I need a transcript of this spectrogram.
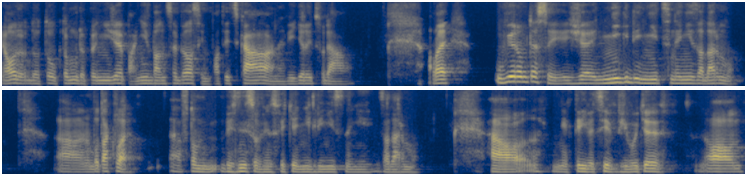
Jo, do, do toho, k tomu doplní, že paní v bance byla sympatická a nevěděli, co dál. Ale uvědomte si, že nikdy nic není zadarmo. A, nebo takhle, v tom biznisovém světě nikdy nic není zadarmo. A některé věci v životě no,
